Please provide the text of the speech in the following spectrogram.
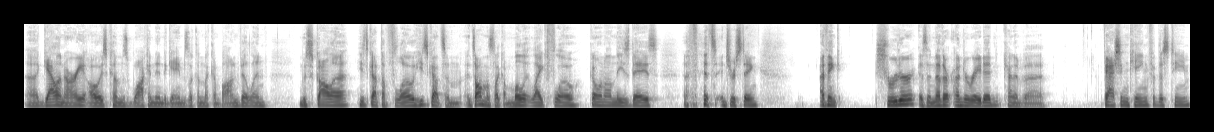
Uh, Gallinari always comes walking into games looking like a Bond villain. Muscala, he's got the flow. He's got some, it's almost like a mullet like flow going on these days. it's interesting. I think Schroeder is another underrated kind of a fashion king for this team.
